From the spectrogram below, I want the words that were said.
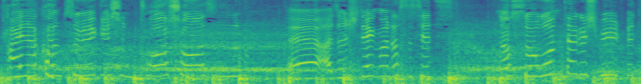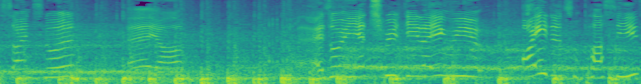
keiner kommt zu wirklichen Torchancen. Äh, also ich denke mal, dass es jetzt noch so runtergespielt wird, das 1-0. Äh, ja. Also jetzt spielt jeder irgendwie beide zu passiv.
